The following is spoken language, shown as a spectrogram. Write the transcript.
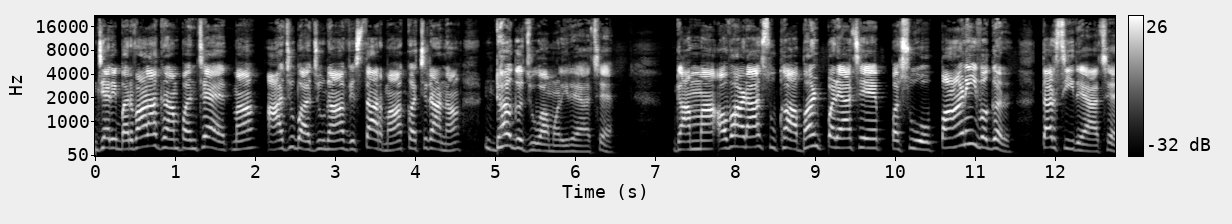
જ્યારે બરવાળા ગ્રામ પંચાયતમાં આજુબાજુના વિસ્તારમાં કચરાના ઢગ જોવા મળી રહ્યા છે. ગામમાં અવાડા, સૂખા ભંડ પડ્યા છે, પશુઓ પાણી વગર તરસી રહ્યા છે.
